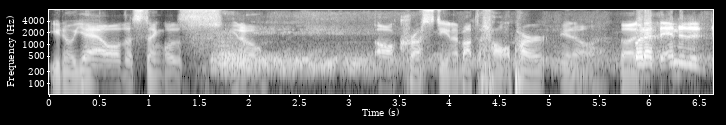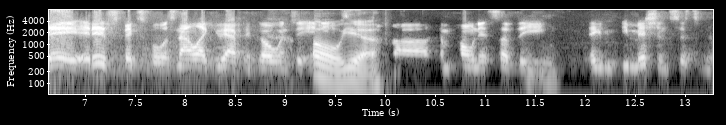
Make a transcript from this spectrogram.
you know, yeah, all this thing was, you know, all crusty and about to fall apart, you know. But, But at the end of the day, it is fixable. It's not like you have to go into any oh, yeah. uh, components of the e- emission system.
